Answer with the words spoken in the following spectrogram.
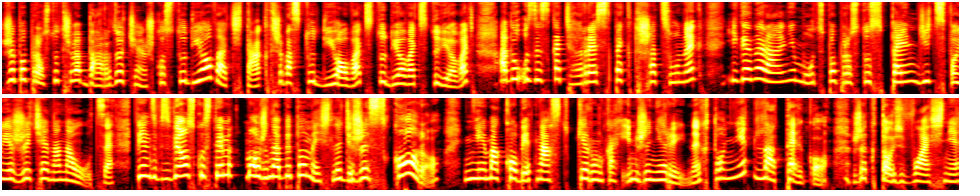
że po prostu trzeba bardzo ciężko studiować, tak? Trzeba studiować, studiować, studiować, aby uzyskać respekt, szacunek i generalnie móc po prostu spędzić swoje życie na nauce. Więc w związku z tym można by pomyśleć, że skoro nie ma kobiet na kierunkach inżynieryjnych, to nie dlatego, że ktoś właśnie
